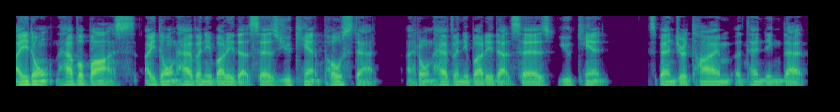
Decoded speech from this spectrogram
i don't have a boss. I don't have anybody that says you can't post that. I don't have anybody that says you can't spend your time attending that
